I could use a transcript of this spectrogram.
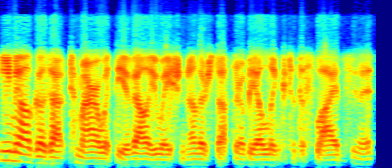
email goes out tomorrow with the evaluation and other stuff, there'll be a link to the slides in it,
